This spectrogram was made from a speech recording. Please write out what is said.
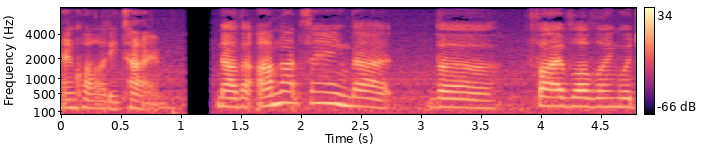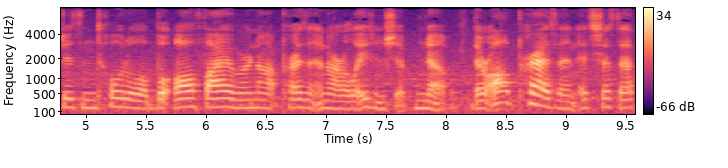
and quality time. Now, that I'm not saying that the five love languages in total, but all five are not present in our relationship. No, they're all present. It's just that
